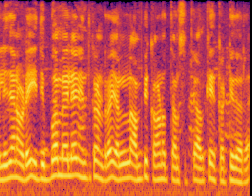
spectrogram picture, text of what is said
ಇಲ್ಲಿದೆ ನೋಡಿ ಈ ದಿಬ್ಬ ಮೇಲೆ ನಿಂತ್ಕೊಂಡ್ರೆ ಎಲ್ಲ ಹಂಪಿ ಕಾಣುತ್ತೆ ಅನ್ಸುತ್ತೆ ಅದಕ್ಕೆ ಇದು ಕಟ್ಟಿದ್ದಾರೆ.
